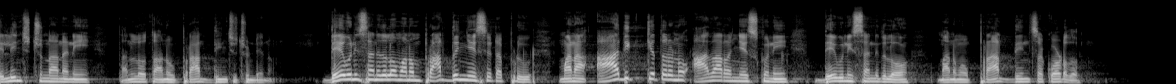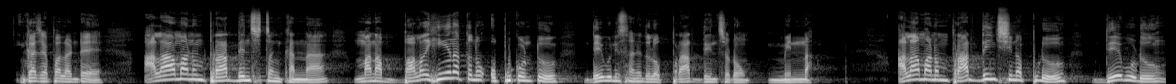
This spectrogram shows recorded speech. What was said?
చెల్లించుచున్నానని తనలో తాను ప్రార్థించుచుండెను. దేవుని సన్నిధిలో మనం ప్రార్థన చేసేటప్పుడు మన ఆధిక్యతలను ఆధారం చేసుకొని దేవుని సన్నిధిలో మనము ప్రార్థించకూడదు. ఇంకా చెప్పాలంటే అలా మనం ప్రార్థించటం కన్నా మన బలహీనతను ఒప్పుకుంటూ దేవుని సన్నిధిలో ప్రార్థించడం మిన్న. అలా మనం ప్రార్థించినప్పుడు దేవుడు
